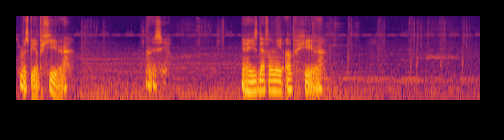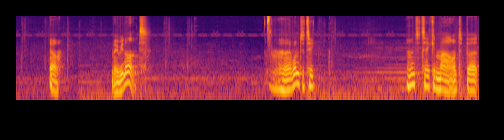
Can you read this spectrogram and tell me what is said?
He must be up here. Where is he? Yeah, he's definitely up here. Oh. Maybe not. Uh, I want to take... I want to take him out, but...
